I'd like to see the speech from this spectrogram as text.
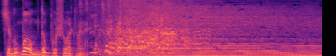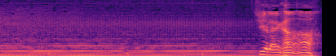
只不过我们都不说出来。继续来看啊，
